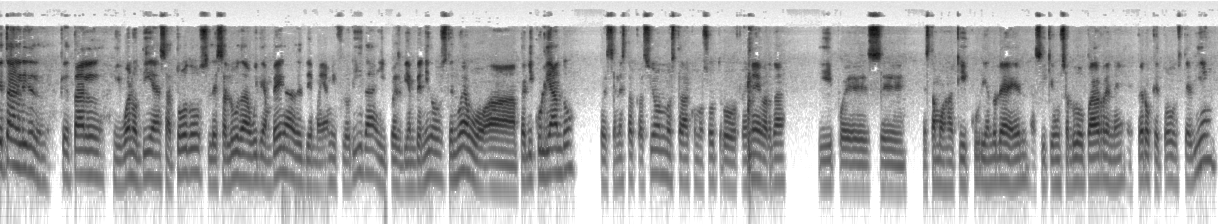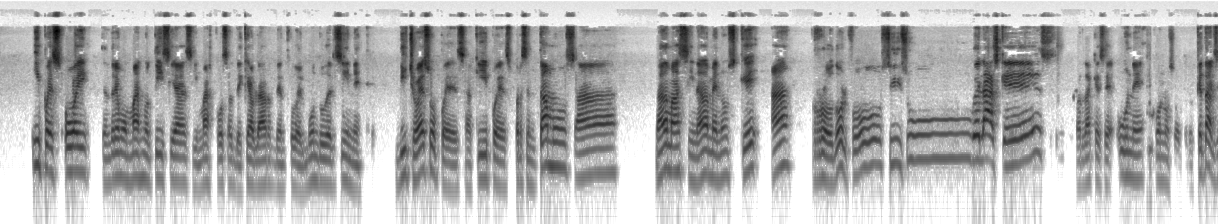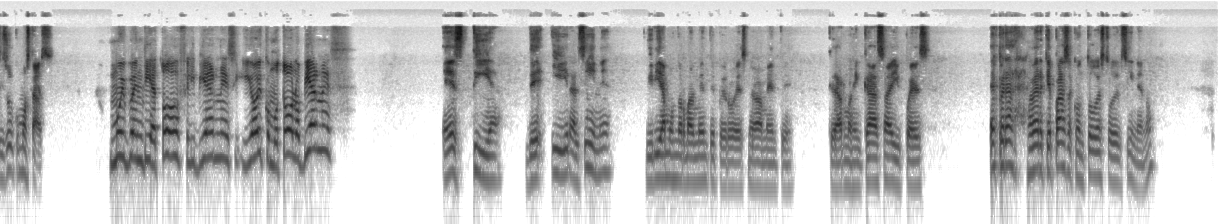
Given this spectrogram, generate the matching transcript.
¿Qué tal? ¿Qué tal? Y buenos días a todos. Les saluda William Vega desde Miami, Florida. Y pues bienvenidos de nuevo a Peliculeando. Pues en esta ocasión no está con nosotros René, ¿verdad? Y pues eh, estamos aquí cubriéndole a él. Así que un saludo para René. Espero que todo esté bien. Y pues hoy tendremos más noticias y más cosas de qué hablar dentro del mundo del cine. Dicho eso, pues aquí pues presentamos a nada más y nada menos que a Rodolfo Sisu Velázquez, ¿verdad? Que se une con nosotros. ¿Qué tal, Sisu? ¿Cómo estás? Muy buen día a todos, feliz viernes. Y hoy, como todos los viernes, Es día de ir al cine, diríamos normalmente, pero es nuevamente quedarnos en casa y pues esperar a ver qué pasa con todo esto del cine, ¿no?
